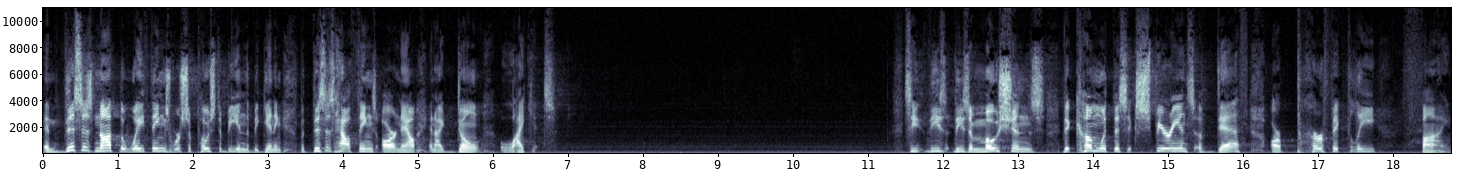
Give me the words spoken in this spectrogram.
and this is not the way things were supposed to be in the beginning. But this is how things are now, and I don't like it. See, these, these emotions that come with this experience of death are perfectly fine.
